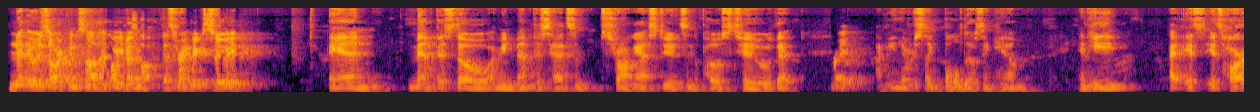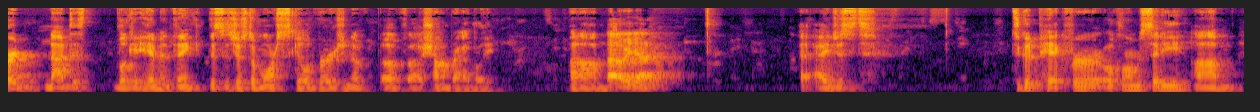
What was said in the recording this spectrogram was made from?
No, it was Arkansas that beat them. That's right. Big Suey. And Memphis, though, I mean, Memphis had some strong ass dudes in the post too. That, right? I mean, they were just like bulldozing him, and he. It's it's hard not to look at him and think this is just a more skilled version of of uh, Shawn Bradley. Um, oh yeah, I, I, just it's a good pick for Oklahoma City. Um,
